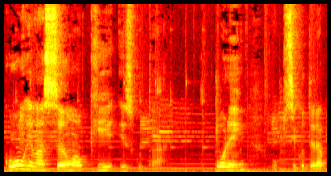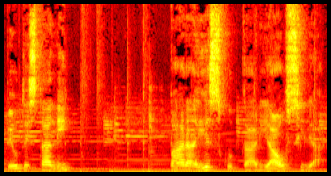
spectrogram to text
com relação ao que escutar. Porém, o psicoterapeuta está ali para escutar e auxiliar,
